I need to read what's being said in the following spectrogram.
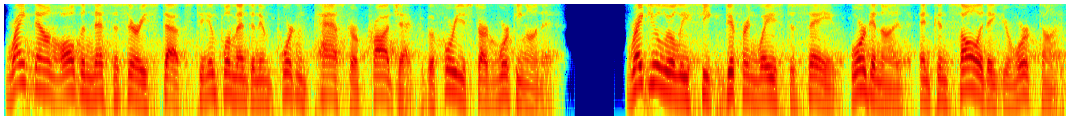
Write down all the necessary steps to implement an important task or project before you start working on it. Regularly seek different ways to save, organize, and consolidate your work time.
